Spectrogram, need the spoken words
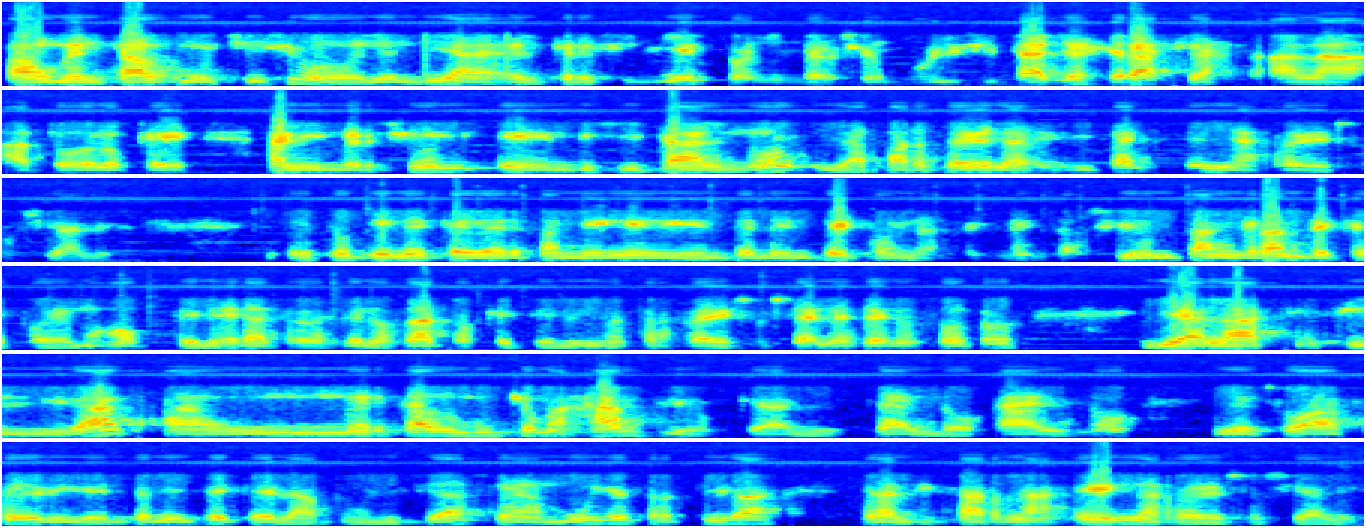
ha aumentado muchísimo. Hoy en día el crecimiento en inversión publicitaria es gracias a, todo lo que, a la inversión en digital, ¿no? Y aparte de la digital, en las redes sociales. Esto tiene que ver también, evidentemente, con la segmentación tan grande que podemos obtener a través de los datos que tienen nuestras redes sociales de nosotros y a la accesibilidad a un mercado mucho más amplio que al, que al local, ¿no? Y eso hace evidentemente que la publicidad sea muy atractiva realizarla en las redes sociales.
